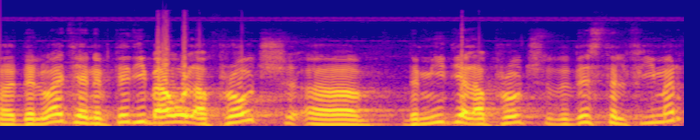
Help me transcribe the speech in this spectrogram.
آه، دلوقتي هنبتدي بأول ابروتش ذا ميديال ابروتش تو ذا ديستال فيمر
